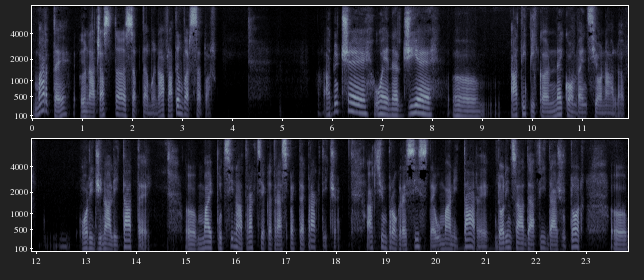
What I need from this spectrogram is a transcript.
Marte, în această săptămână, aflat în vărsător, aduce o energie uh, atipică, neconvențională, originalitate, Uh, mai puțină atracție către aspecte practice, acțiuni progresiste, umanitare, dorința de a fi de ajutor, uh,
